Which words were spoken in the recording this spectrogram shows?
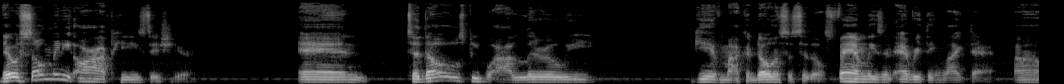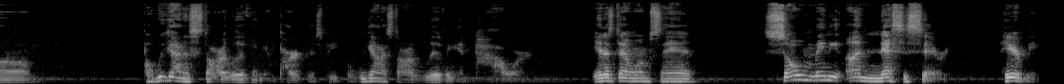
There were so many RIPs this year. And to those people, I literally give my condolences to those families and everything like that. Um, but we got to start living in purpose, people. We got to start living in power. You understand what I'm saying? So many unnecessary, hear me,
